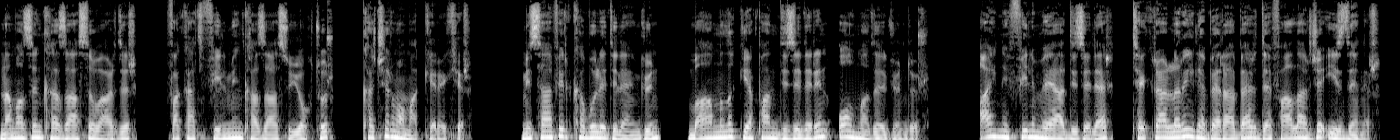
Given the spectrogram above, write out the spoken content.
Namazın kazası vardır fakat filmin kazası yoktur, kaçırmamak gerekir. Misafir kabul edilen gün, bağımlılık yapan dizilerin olmadığı gündür. Aynı film veya diziler tekrarlarıyla beraber defalarca izlenir.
